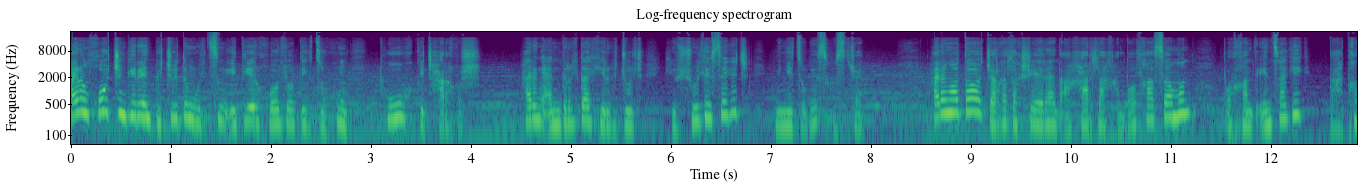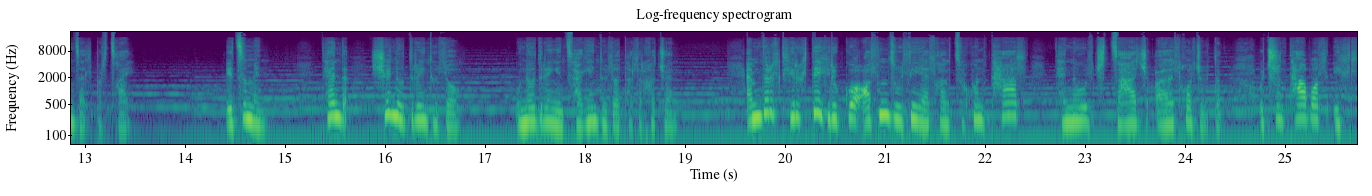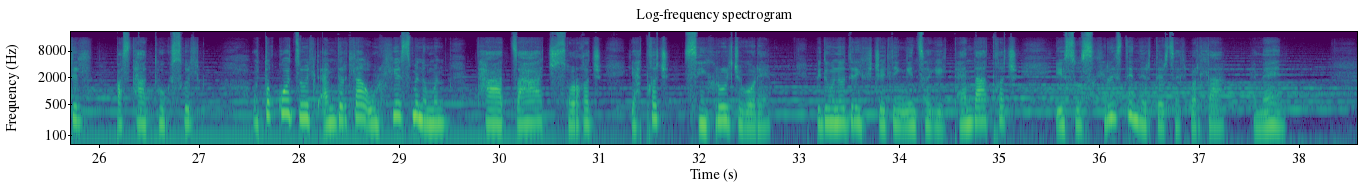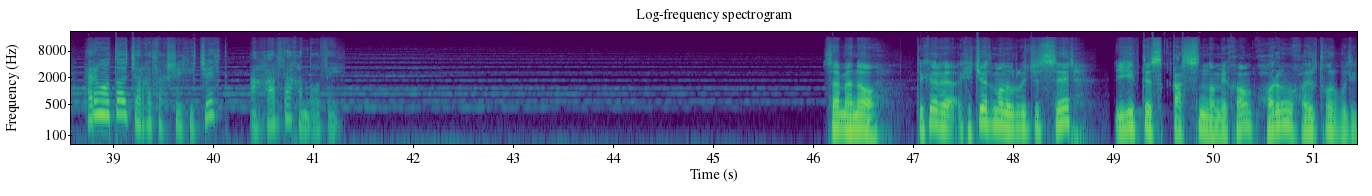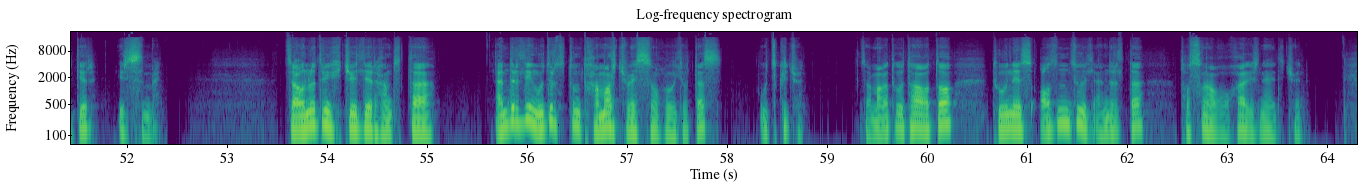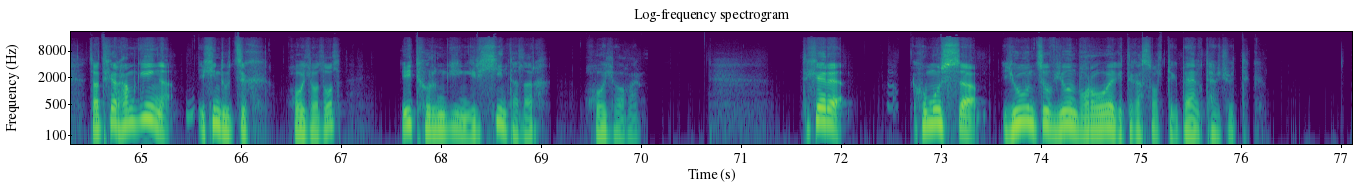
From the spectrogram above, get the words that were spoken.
Харин хуучин гэрээнд бичигдэн үлдсэн эдгээр хуулиудыг зөвхөн түүх гэж харах биш. Харин амьдралдаа хэрэгжүүлж хөвшүүлээсэ гэж миний зүгээс хүсэж байна. Харин одоо жаргал агшин ярианд анхаарлаа хандуулахаас өмнө бурханд энэ цагийг даатхан залбирцгаая. Эзэн минь танд шинэ өдрийн төлөө өнөөдрийн энэ цагийн төлөө талархаж байна. Амьдралд хэрэгтэй хэрэггүй олон зүйлийн ялгааг зөвхөн таал таниулж зааж ойлгуулж өгдөг. Учир нь та бол эхлэл бас та төгсгөл. Утгагүй зүйлд амьдралаа үрхээс минь өмнө та зааж, сургаж, ятгаж, синхруулж өгөөрэй. Бид өнөөдрийн хичээлийн энэ цагийг тань даатгаж Есүс Христийн нэрээр залбирлаа. Амен. Харин одоо жаргал агшийн хичээлд анхаарлаа хандуулъя. Сайн байна уу? Тэгэхээр хичээл маань үргэлжилсээр Египтээс гарсан номынхон 22 дугаар бүлэг дээр ирсэн байна. За өнөөдрийн хичээлээр хамтдаа амьдралын өдөр тутамд хамаарч байсан хуулиудаас үзэх гэж байна. За магадгүй та одоо түүнээс олон зүйл амьдралдаа тусган авахаа гэж найдаж байна. За тэгэхээр хамгийн ихэнд үзэх хууль бол эд хөрөнгийн эрхийн талаарх хууль байгаа юм. Тэгэхээр хүмүүс юу зөв юу буруу вэ гэдэг асуултыг байнга тавьж байдаг.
